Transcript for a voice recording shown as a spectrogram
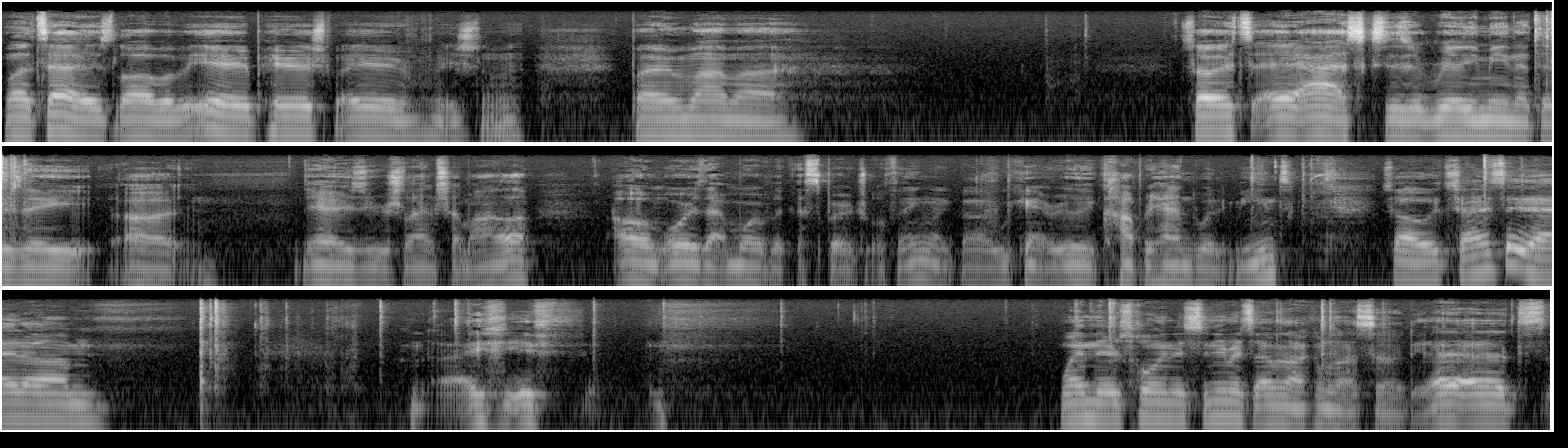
well, it says law of ear, perish by ear, by mama. So it's, it asks, does it really mean that there's a uh, there is Yerushalayim Shamala? Um, or is that more of like a spiritual thing? Like uh, we can't really comprehend what it means. So it's trying to say that um, if, if when there's holiness in your midst, I'm not coming to That's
